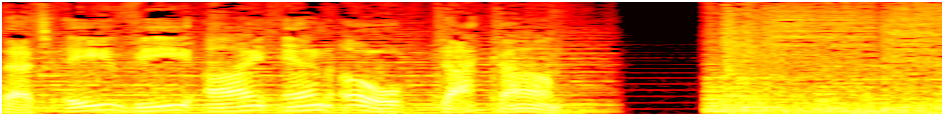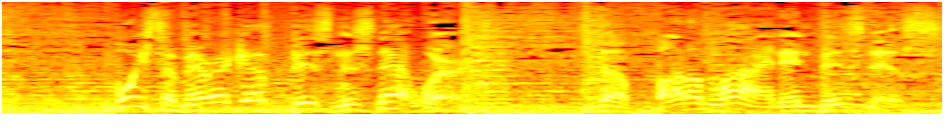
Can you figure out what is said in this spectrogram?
That's A-V-I-N-O dot com. Voice America Business Network, the bottom line in business.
